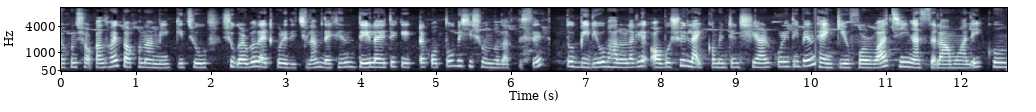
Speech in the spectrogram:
যখন সকাল হয় তখন আমি কিছু সুগার বল অ্যাড করে দিচ্ছিলাম। দেখেন ডে লাইটে কেকটা কত বেশি সুন্দর লাগতেছে। তো ভিডিও ভালো লাগলে অবশ্যই লাইক কমেন্ট অ্যান্ড শেয়ার করে দিবেন। থ্যাংক ইউ ফর ওয়াচিং আসসালামু আলাইকুম।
